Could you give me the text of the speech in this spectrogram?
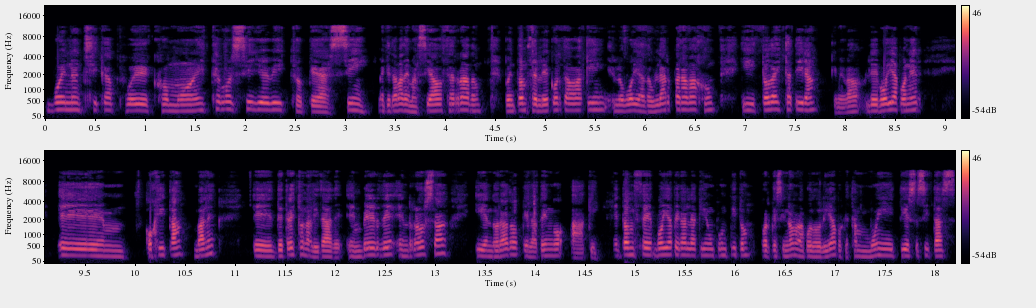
Bueno, chicas, pues como este bolsillo he visto que así me quedaba demasiado cerrado, pues entonces le he cortado aquí, lo voy a doblar para abajo y toda esta tira que me va, le voy a poner eh, hojitas, ¿vale? Eh, de tres tonalidades, en verde, en rosa y en dorado, que la tengo aquí. Entonces voy a pegarle aquí un puntito, porque si no me la puedo liar, porque están muy tiesecitas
